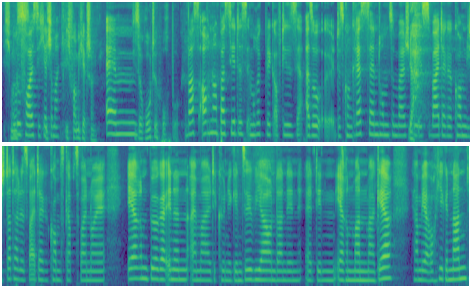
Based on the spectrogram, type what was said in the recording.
Ich Und muss, du freust dich jetzt ich, schon mal. Ich freue mich jetzt schon. Ähm, Diese rote Hochburg. was auch noch passiert ist im Rückblick auf dieses Jahr, also äh, das Kongresszentrum zum Beispiel Ja. ist weitergekommen, die Stadthalle ist weitergekommen, es gab zwei neue EhrenbürgerInnen, einmal die Königin Silvia und dann den, äh, den Ehrenmann Marger, die haben wir auch hier genannt.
